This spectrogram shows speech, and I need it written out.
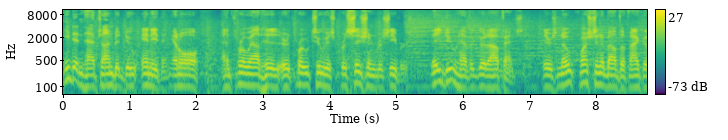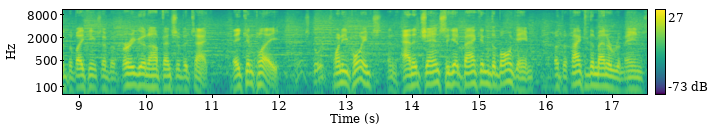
He didn't have time to do anything at all and throw out his or throw to his precision receivers. They do have a good offense. There's no question about the fact that the Vikings have a very good offensive attack. They can play. They scored 20 points and had a chance to get back into the ball game. But the fact of the matter remains,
